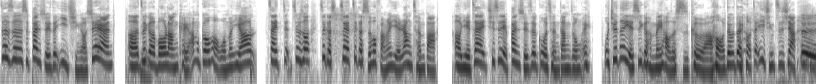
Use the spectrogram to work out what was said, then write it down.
这真的是伴随着疫情哦。虽然呃，这个没人可以，阿姆哥吼，我们也要在这，就是说这个在这个时候，反而也让陈拔哦，也在其实也伴随这个过程当中，哎，我觉得那也是一个很美好的时刻啊，吼，对不对？哦，在疫情之下，对。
